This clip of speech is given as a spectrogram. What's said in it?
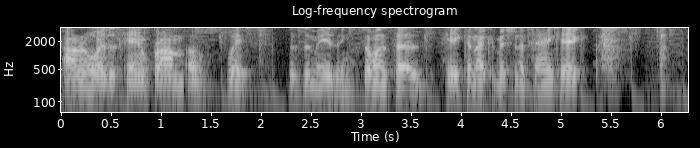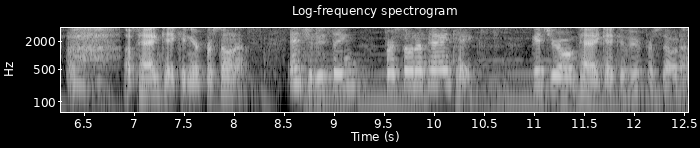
I don't know where this came from. Oh, wait. This is amazing. Someone says, hey, can I commission a pancake? a pancake in your persona. Introducing Persona Pancakes. Get your own pancake of your persona.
